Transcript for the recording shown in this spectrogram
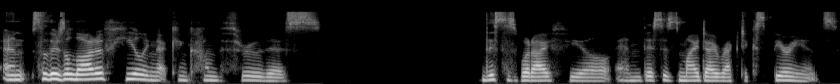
and so there's a lot of healing that can come through this this is what i feel and this is my direct experience.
